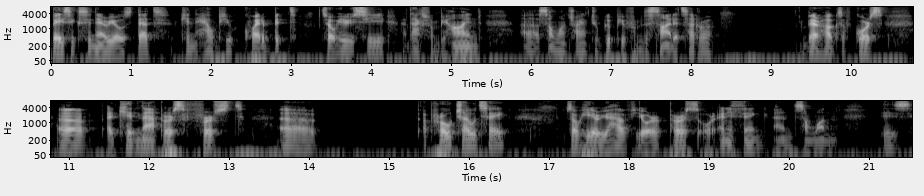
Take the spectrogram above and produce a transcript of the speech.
basic scenarios that can help you quite a bit. So here you see attacks from behind, uh, someone trying to grip you from the side, etc. Bear hugs, of course, uh, a kidnapper's first uh, approach, I would say. So here you have your purse or anything, and someone is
